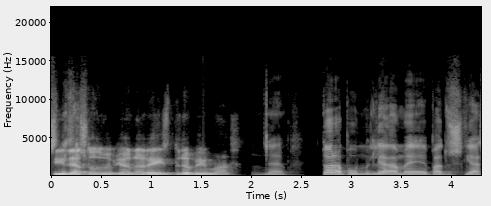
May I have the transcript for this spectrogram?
Τι θα το δούμε πιο νωρίς, την τροπή μας. Ναι. Τώρα που μιλάμε πάντως για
